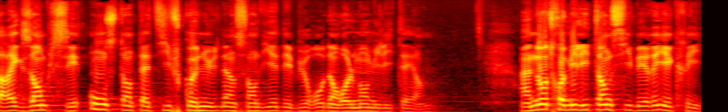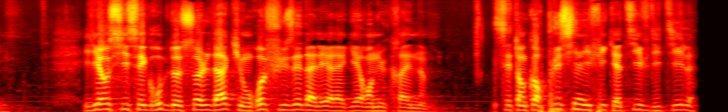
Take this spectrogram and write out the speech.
Par exemple, ces onze tentatives connues d'incendier des bureaux d'enrôlement militaire. Un autre militant de Sibérie écrit Il y a aussi ces groupes de soldats qui ont refusé d'aller à la guerre en Ukraine. C'est encore plus significatif, dit-il,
